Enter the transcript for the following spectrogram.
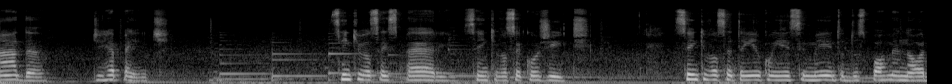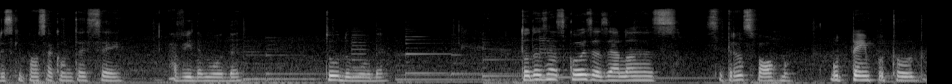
tomada de repente, sem que você espere, sem que você cogite, sem que você tenha conhecimento dos pormenores que possa acontecer. A vida muda, tudo muda. Todas as coisas elas se transformam o tempo todo.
